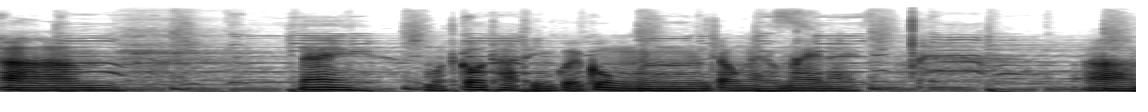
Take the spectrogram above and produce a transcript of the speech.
À, đây một câu thả thính cuối cùng trong ngày hôm nay này. À,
